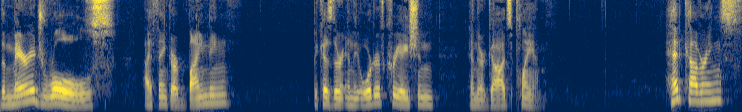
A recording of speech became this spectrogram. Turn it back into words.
The marriage roles, I think, are binding because they're in the order of creation and they're God's plan. Head coverings,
